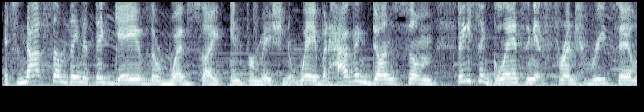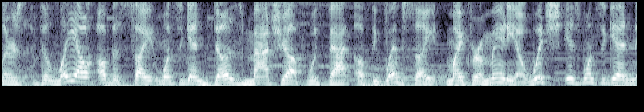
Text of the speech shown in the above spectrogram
it's not something that they gave the website information away, but having done some basic glancing at French retailers, the layout of the site once again does match up with that of the website Micromania, which is once again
